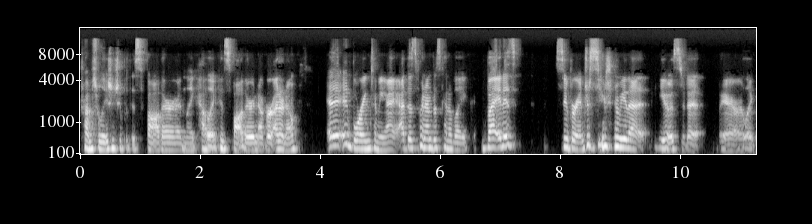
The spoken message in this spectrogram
Trump's relationship with his father and like how like his father never I don't know. It, it boring to me. I at this point I'm just kind of like, but it is super interesting to me that he hosted it there. Like,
